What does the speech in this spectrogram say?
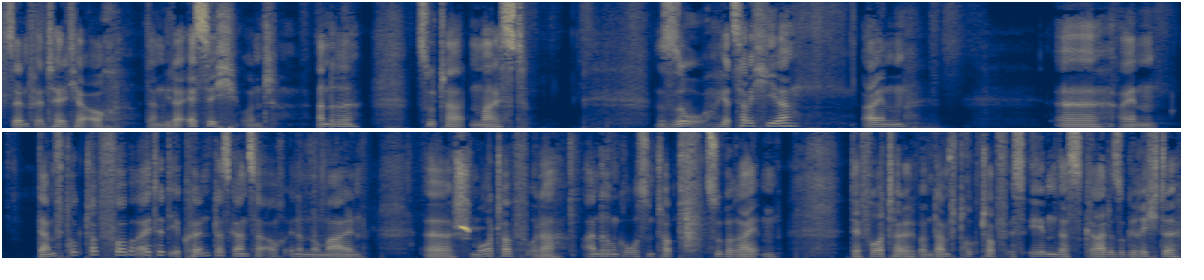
Senf enthält ja auch dann wieder Essig und andere Zutaten meist. So, jetzt habe ich hier ein, äh, ein Dampfdrucktopf vorbereitet. Ihr könnt das Ganze auch in einem normalen äh, Schmortopf oder anderem großen Topf zubereiten. Der Vorteil beim Dampfdrucktopf ist eben, dass gerade so Gerichte,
